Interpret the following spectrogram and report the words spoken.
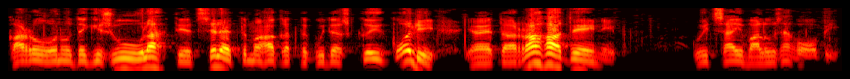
karuonu tegi suu lahti, et seletama hakata, kuidas kõik oli ja et ta raha teenib, kuid sai valusa hoobi.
